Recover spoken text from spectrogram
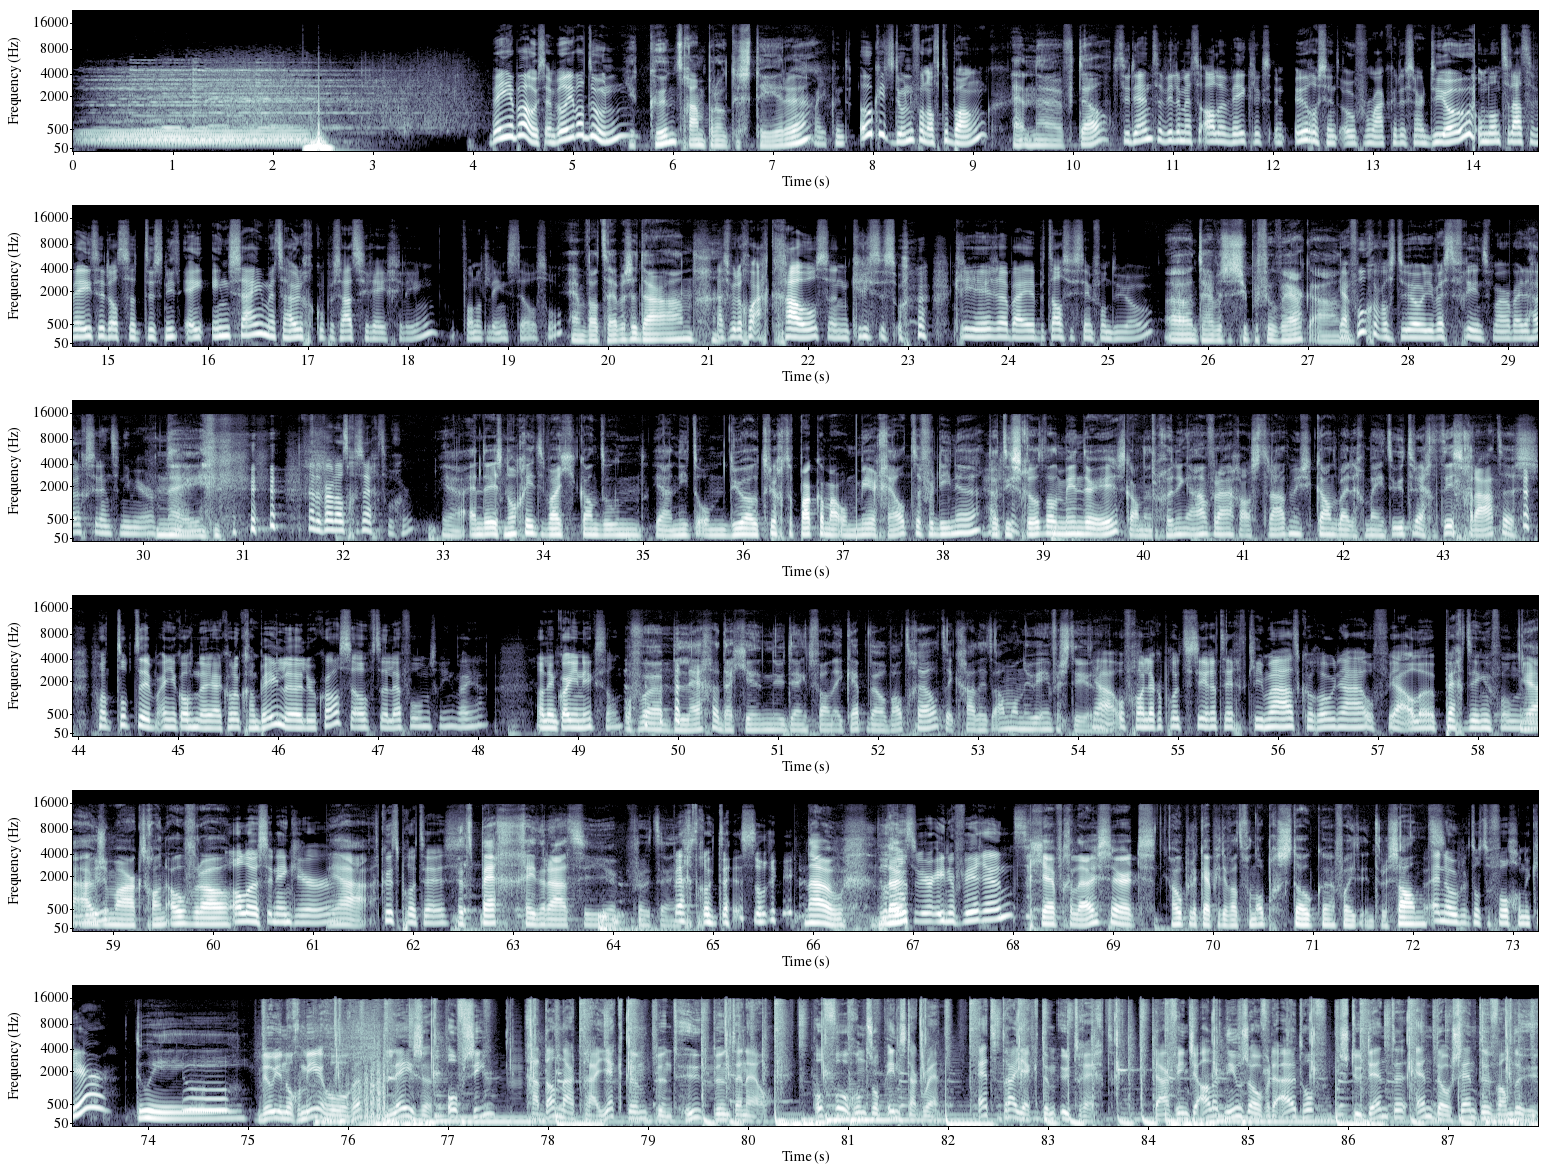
Ben je boos en wil je wat doen? Je kunt gaan protesteren. Maar je kunt ook iets doen vanaf de bank. En eh, vertel. Studenten willen met z'n allen wekelijks een eurocent overmaken, dus naar Duo. Om dan te laten weten dat ze het dus niet e- eens zijn met de huidige compensatieregeling van het leenstelsel. En wat hebben ze daaraan? Nou, ze willen gewoon eigenlijk chaos en crisis creëren bij het betaalsysteem van Duo. Eh, daar hebben ze superveel werk aan. Ja, vroeger was Duo je beste vriend, maar bij de huidige studenten niet meer. Nee. Ja, dat werd altijd gezegd vroeger. Ja, en er is nog iets wat je kan doen. Ja, niet om duo terug te pakken, maar om meer geld te verdienen. Dat die schuld wat minder is. Je kan een vergunning aanvragen als straatmuzikant bij de gemeente Utrecht. Het is gratis. Wat top tip. En je kan, nee, je kan ook gaan belen, Lucas. Zelfde level misschien bijna. Alleen kan je niks dan. Of eh, beleggen, dat je nu denkt van ik heb wel wat geld. Ik ga dit allemaal nu investeren. Ja, of gewoon lekker protesteren tegen het klimaat, corona of ja, alle pechdingen van... Ja, eh, nu. huizenmarkt, gewoon overal. Alles in één keer. Ja, Kutprotest. het pechgeneratie-protest. Pechprotest, sorry. Nou, Dat leuk was weer innoverend. dat je hebt geluisterd. Hopelijk heb je er wat van opgestoken. Vond je het interessant? En hopelijk tot de volgende keer. Doei. Wil je nog meer horen, lezen of zien? Ga dan naar trajectum.hu.nl of volg ons op Instagram, @trajectumutrecht. Daar vind je al het nieuws over de Uithof, studenten en docenten van de HU.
